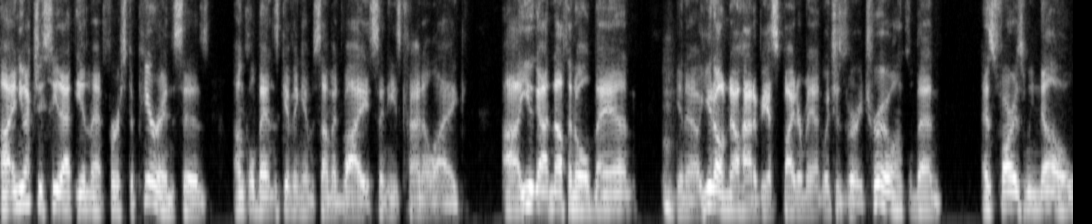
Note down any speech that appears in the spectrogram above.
Uh, and you actually see that in that first appearance is Uncle Ben's giving him some advice and he's kind of like, uh, you got nothing, old man. Mm. you know, you don't know how to be a Spider-Man, which is very true. Uncle Ben, as far as we know,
